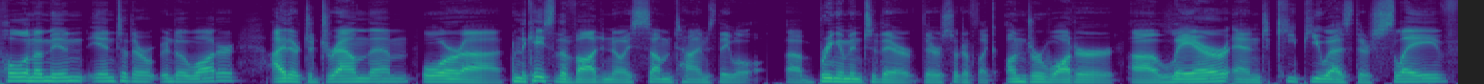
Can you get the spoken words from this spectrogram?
pulling them in into their into the water, either to drown them or, uh, in the case of the Vodyanois, sometimes they will uh, bring them into their their sort of like underwater uh, lair and keep you as their slave.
